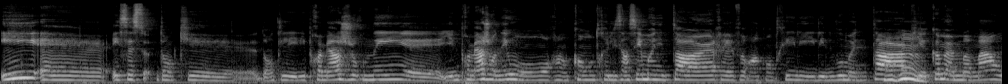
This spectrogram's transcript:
Et, euh, et c'est ça. Donc, euh, donc les, les premières journées, euh, il y a une première journée où on rencontre les anciens moniteurs, euh, va rencontrer les, les nouveaux moniteurs. Mhm. Puis il y a comme un moment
